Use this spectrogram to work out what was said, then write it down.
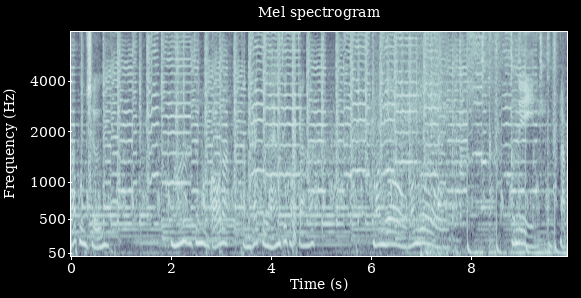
tháp quân sự. Đó tính mông cổ đó thành các tư hãng thiết một chân đó. Mongo con đi. Đập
